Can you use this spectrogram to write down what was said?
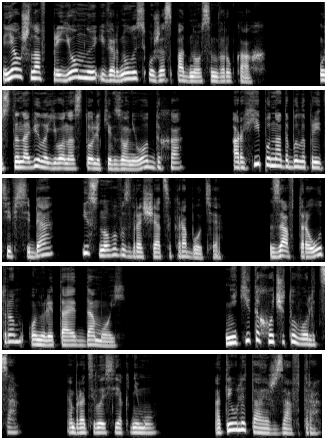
Я ушла в приемную и вернулась уже с подносом в руках установила его на столике в зоне отдыха. Архипу надо было прийти в себя и снова возвращаться к работе. Завтра утром он улетает домой. «Никита хочет уволиться», — обратилась я к нему. «А ты улетаешь завтра.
